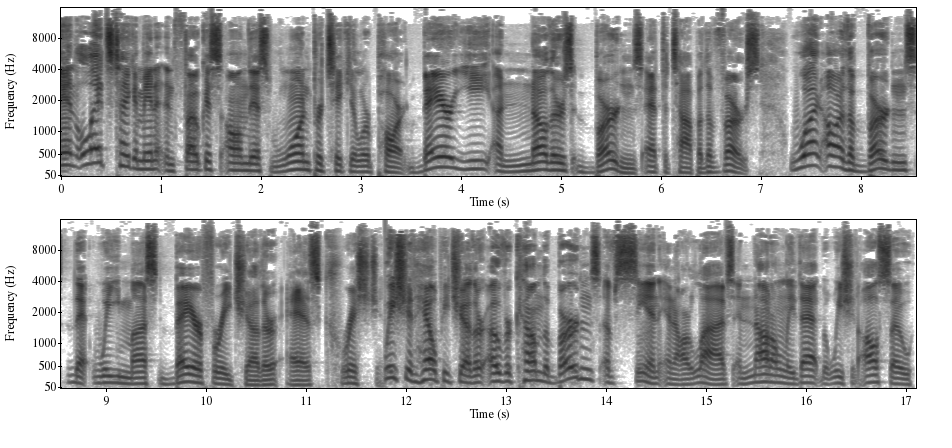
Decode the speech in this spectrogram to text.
And let's take a minute and focus on this one particular part. Bear ye another's burdens at the top of the verse verse. What are the burdens that we must bear for each other as Christians? We should help each other overcome the burdens of sin in our lives, and not only that, but we should also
